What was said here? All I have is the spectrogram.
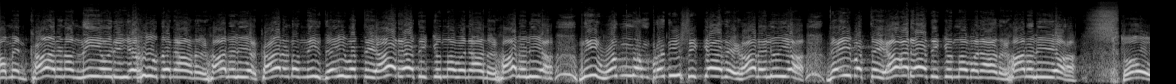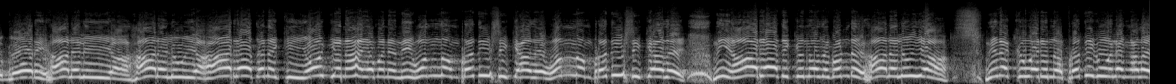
ആമേൻ. കാരണം നീ ഒരു യഹൂദനാണ്. ഹാലലിയ കാരണം നീ ദൈവത്തെ ആരാധിക്കുന്നവനാണ് ഹാലലുയ. നീ ഒന്നും പ്രതീക്ഷിക്കാതെ ഹാലലുയ ദൈവത്തെ ആരാധിക്കുന്നവനാണ്. ഹാലലുയ. ഓ ഗ്ലോറി. ഹാലലുയ. ഹാലലുയ. ആരാധനയ്ക്ക് യോഗ്യനായവനെ നീ ഒന്നും പ്രതീക്ഷിക്കാതെ ഒന്നും പ്രതീക്ഷിക്കാതെ നീ ആരാധിക്കുന്നത് കൊണ്ട് ഹാലലൂയ നിനക്ക് വരുന്ന പ്രതികൂലങ്ങളെ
